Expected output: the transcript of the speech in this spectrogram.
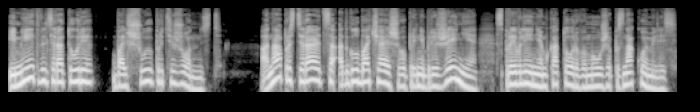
имеет в литературе большую протяженность. Она простирается от глубочайшего пренебрежения, с проявлением которого мы уже познакомились,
